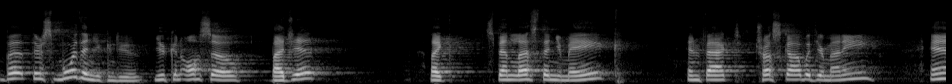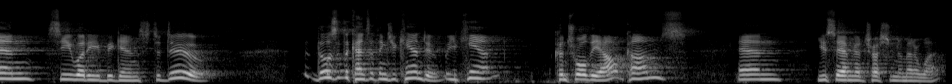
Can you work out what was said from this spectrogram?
But there's more than you can do. You can also budget, like spend less than you make. In fact, trust God with your money and see what He begins to do. Those are the kinds of things you can do, but you can't control the outcomes, and you say, I'm going to trust you no matter what.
